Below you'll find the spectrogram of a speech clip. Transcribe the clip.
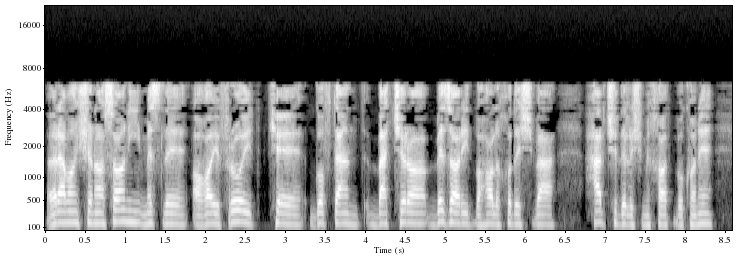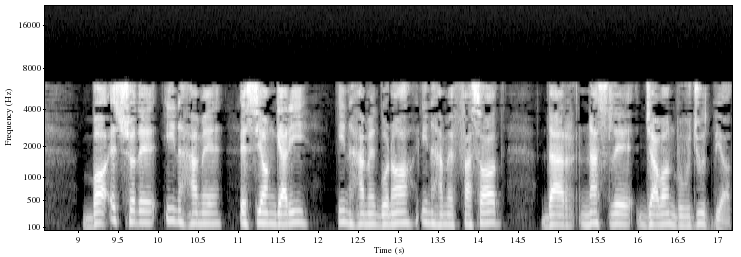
روانشناسانی مثل آقای فروید که گفتند بچه را بذارید به حال خودش و هر چه دلش می‌خواد بکنه باعث شده این همه اسیانگری این همه گناه این همه فساد در نسل جوان به وجود بیاد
